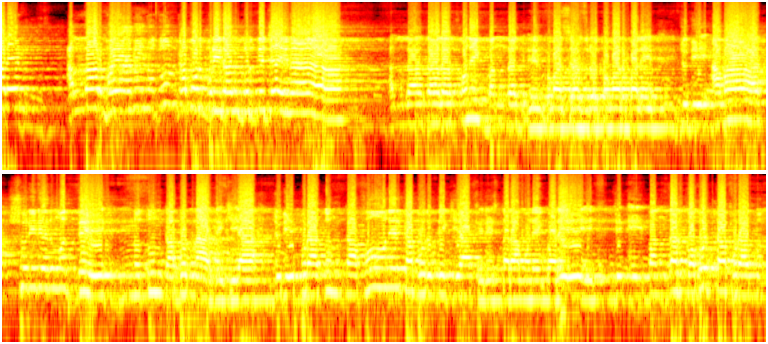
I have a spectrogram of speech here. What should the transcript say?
বলেন আল্লাহর ভয়ে আমি নতুন কাপড় পরিধান করতে চাই না। আল্লাহ তাআলার অনেক বান্দা এরকম আছে ওমর বলে, যদি আমার শরীরের মধ্যে নতুন কাপড় না দেখিয়া, যদি পুরাতন কাফনের কাপড় দেখিয়া ফেরেশতারা মনে করে যে এই বান্দার কবরটা পুরাতন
